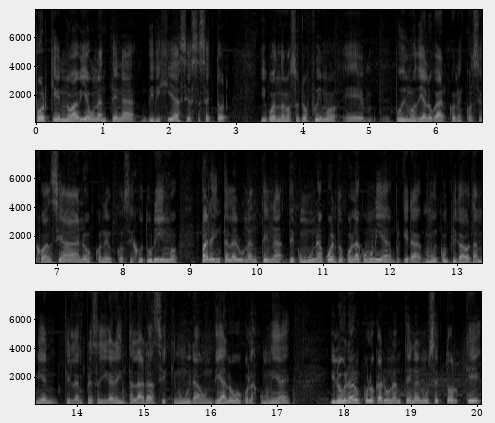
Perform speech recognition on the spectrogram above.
porque no había una antena dirigida hacia ese sector. Y cuando nosotros fuimos, eh, pudimos dialogar con el Consejo de Ancianos, con el Consejo de Turismo, para instalar una antena de común acuerdo con la comunidad, porque era muy complicado también que la empresa llegara a instalar si es que no hubiera un diálogo con las comunidades. Y lograron colocar una antena en un sector que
